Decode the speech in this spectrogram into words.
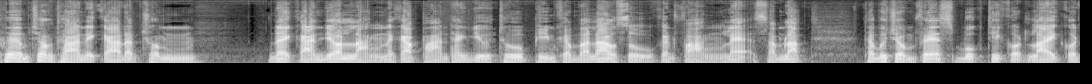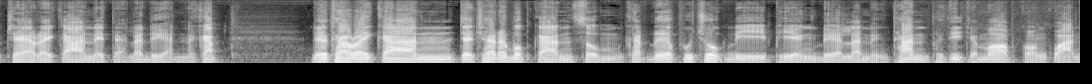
เพิ่มช่องทางในการรับชมรายการย้อนหลังนะครับ ผ่านทาง YouTube พิมพ์คำว่าเล่าสู่กันฟัง และสำหรับท่านผู้ชม Facebook ที่กดไลค์กดแชร์รายการในแต่ละเดือนนะครับเดี๋ยวทางรายการจะใช้ระบบการสุ่มคัดเลือกผู้โชคดีเพียงเดือนละหนึ่งท่าน เพื่อที่จะมอบของขวัญ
